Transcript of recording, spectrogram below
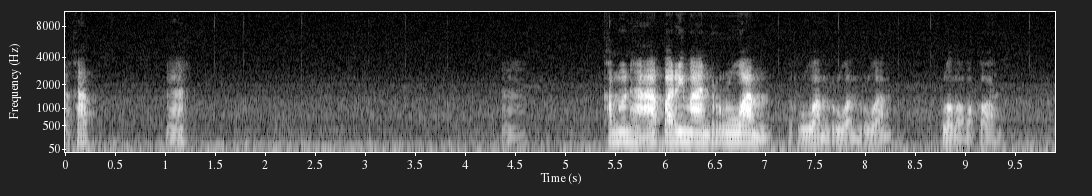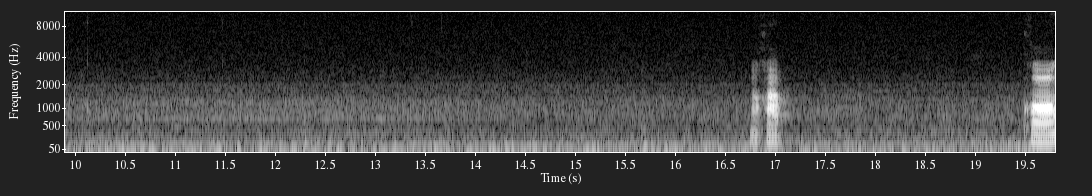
นะครับนะคำนวณหาปริมาณรวมรวมรวมรวมรวมออกมาก่อนนะครับ ของ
